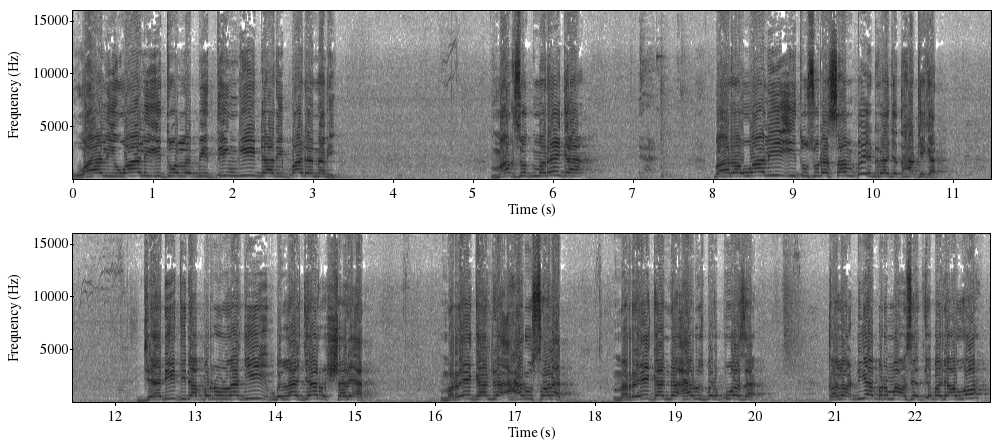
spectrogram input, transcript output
wali-wali itu lebih tinggi daripada nabi. Maksud mereka para wali itu sudah sampai derajat hakikat. Jadi tidak perlu lagi belajar syariat. Mereka tidak harus sholat. Mereka tidak harus berpuasa. Kalau dia bermaksiat kepada Allah,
